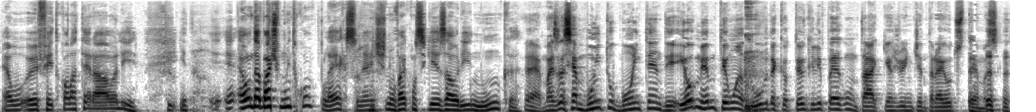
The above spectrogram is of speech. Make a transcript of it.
É o, o efeito colateral ali. Então, é, é um debate muito complexo, né? A gente não vai conseguir exaurir nunca. É, mas assim, é muito bom entender. Eu mesmo tenho uma dúvida que eu tenho que lhe perguntar aqui antes de a gente entrar em outros temas.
